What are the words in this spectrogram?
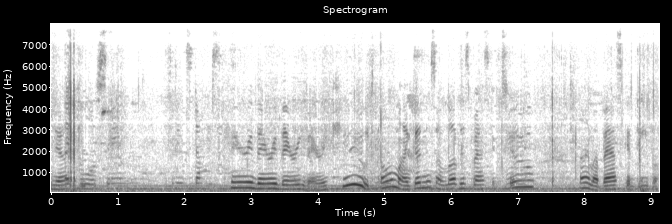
Yeah. like the little sitting, sitting stumps. Very, very, very, very cute. Oh my goodness, I love this basket too. I'm a basket diva.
